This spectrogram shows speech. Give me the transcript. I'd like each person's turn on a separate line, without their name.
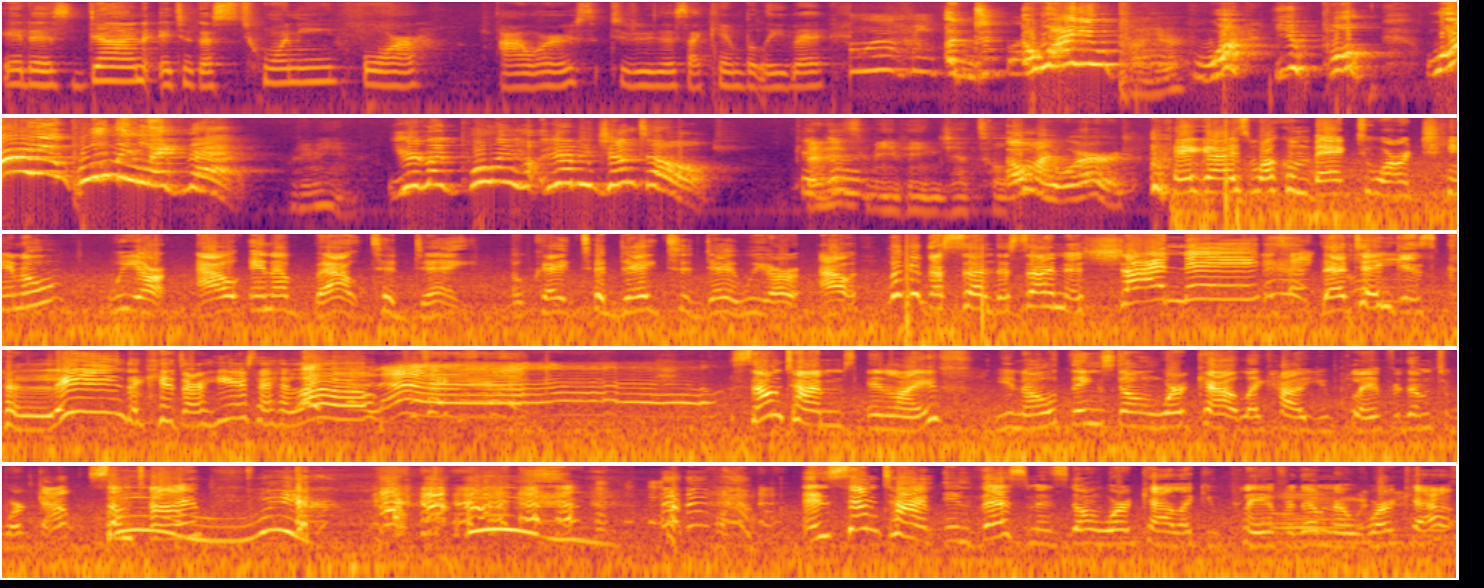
It is done. It took us 24 hours to do this. I can't believe it. Uh, d- why you?
Right here?
Why you pull? Why are you pulling like that?
What do you mean?
You're like pulling. You gotta be gentle. Okay,
That
go
is
ahead.
me being gentle.
Oh my word. Hey guys, welcome back to our channel. We are out and about today. Okay, today, today we are out. Look at the sun. The sun is shining.
Tank's
That tank
clean.
is clean. The kids are here. Say hello. Hello. Sometimes in life, you know, things don't work out like how you plan for them to work out. Sometimes. and sometimes investments don't work out like you plan for them to
Oh,
work
Jesus.
out.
